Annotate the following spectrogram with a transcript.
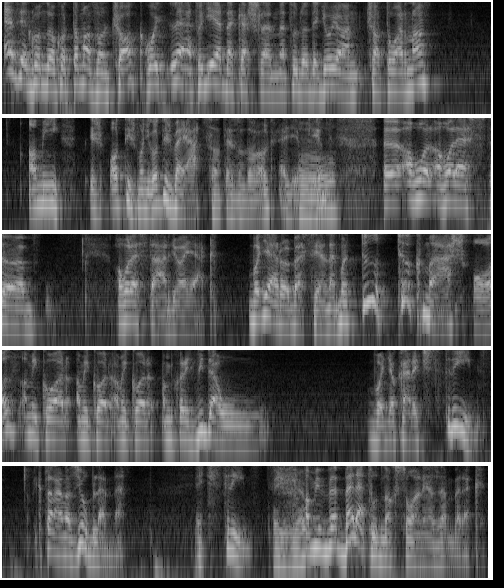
ezért gondolkodtam azon csak, hogy lehet, hogy érdekes lenne, tudod, egy olyan csatorna, ami, és ott is mondjuk, ott is bejátszott ez a dolog egyébként, uh-huh. uh, ahol, ahol ezt uh, ahol ezt tárgyalják. Vagy erről beszélnek. Mert tök más az, amikor, amikor, amikor, amikor egy videó, vagy akár egy stream, még talán az jobb lenne. Egy stream, Igen. amiben bele tudnak szólni az emberek.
